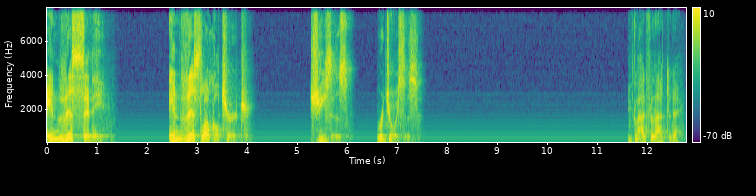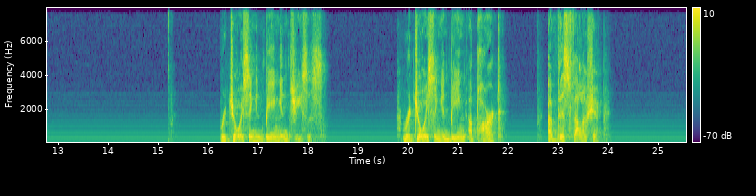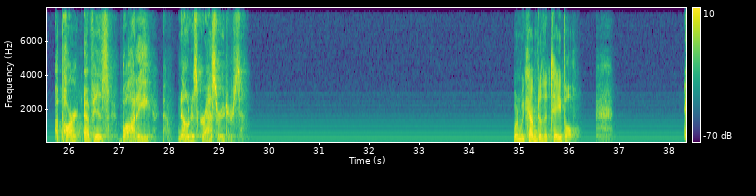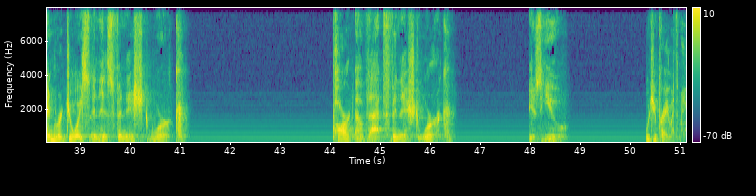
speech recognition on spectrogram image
in this city, in this local church, Jesus rejoices. You glad for that today? Rejoicing in being in Jesus. Rejoicing in being a part of this fellowship. A part of his body known as grassrooters. when we come to the table and rejoice in his finished work. Part of that finished work is you. Would you pray with me?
